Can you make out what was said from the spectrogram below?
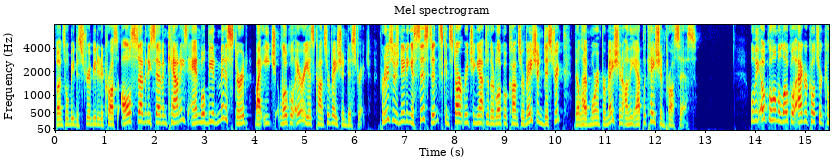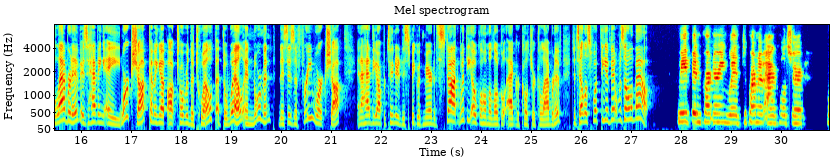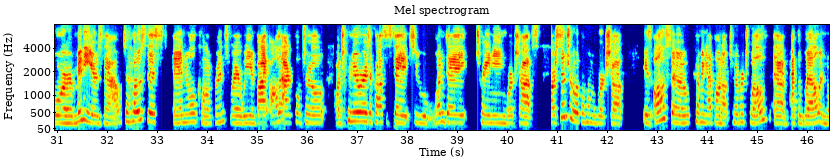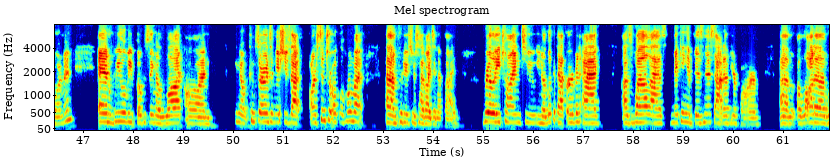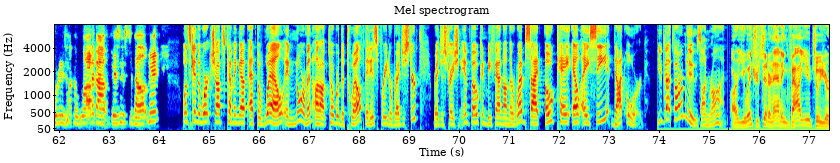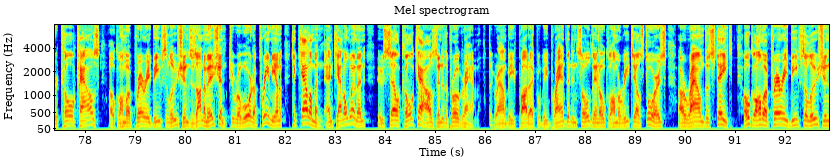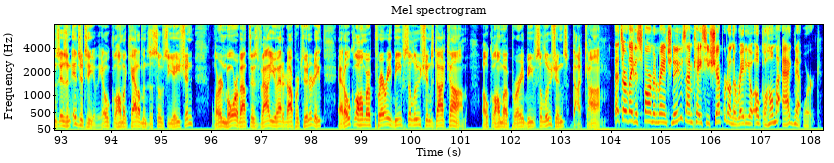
Funds will be distributed across all 77 counties and will be administered by each local area's conservation district. Producers needing assistance can start reaching out to their local conservation district. They'll have more information on the application process. Well, the Oklahoma Local Agriculture Collaborative is having a workshop coming up October the 12th at the Well in Norman. This is a free workshop, and I had the opportunity to speak with Meredith Scott with the Oklahoma Local Agriculture Collaborative to tell us what the event was all about. We've been partnering with Department of Agriculture for many years now to host this annual conference where we invite all the agricultural entrepreneurs across the state to one day training workshops. Our Central Oklahoma workshop is also coming up on October 12th um, at the Well in Norman. And we will be focusing a lot on, you know, concerns and issues that our Central Oklahoma um, producers have identified. Really trying to, you know, look at that urban ag as well as making a business out of your farm. Um, a lot of, we're going to talk a lot about business development. Once again, the workshop's coming up at the Well in Norman on October the 12th. It is free to register. Registration info can be found on their website, oklac.org. You've got farm news on Ron. Are you interested in adding value to your cull cows? Oklahoma Prairie Beef Solutions is on a mission to reward a premium to cattlemen and cattlewomen who sell cull cows into the program. The ground beef product will be branded and sold in Oklahoma retail stores around the state. Oklahoma Prairie Beef Solutions is an entity of the Oklahoma Cattlemen's Association. Learn more about this value added opportunity at oklahomaprairiebeefsolutions.com. OklahomaPrairieBeefSolutions.com. That's our latest farm and ranch news. I'm KC Sheperd on the Radio Oklahoma Ag Network.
